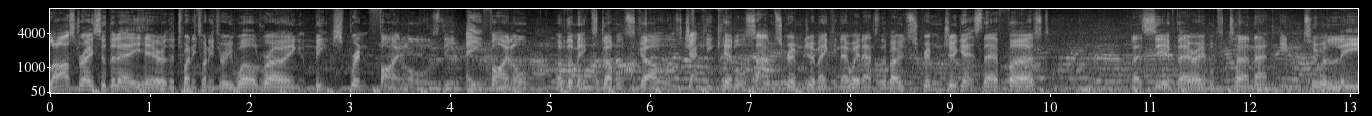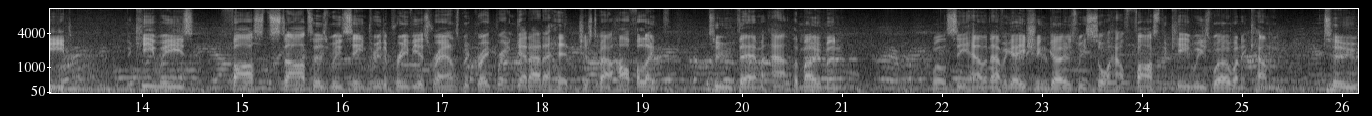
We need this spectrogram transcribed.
Last race of the day here at the 2023 World Rowing Beach Sprint Finals, the A final of the mixed double sculls. Jackie Kiddle, Sam Scrimgeour making their way down to the boat. Scrimgeour gets there first. Let's see if they're able to turn that into a lead. The Kiwis, fast starters we've seen through the previous rounds, but Great Britain get out ahead, just about half a length to them at the moment. We'll see how the navigation goes. We saw how fast the Kiwis were when it come to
